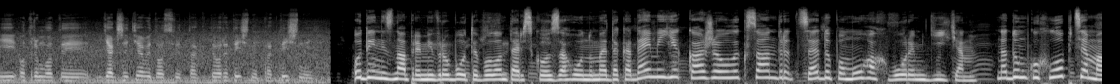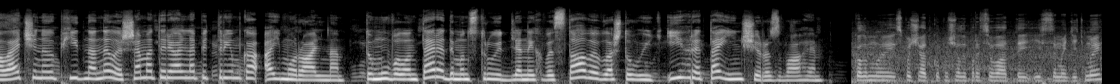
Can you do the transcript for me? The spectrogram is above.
і отримувати як життєвий досвід, так і теоретичний, практичний. Один із напрямів роботи волонтерського загону медакадемії, каже Олександр, це допомога хворим дітям. На думку хлопця, малечі необхідна не лише матеріальна підтримка, а й моральна. Тому волонтери демонструють для них вистави, влаштовують ігри та інші розваги. Коли ми спочатку почали працювати із цими дітьми,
